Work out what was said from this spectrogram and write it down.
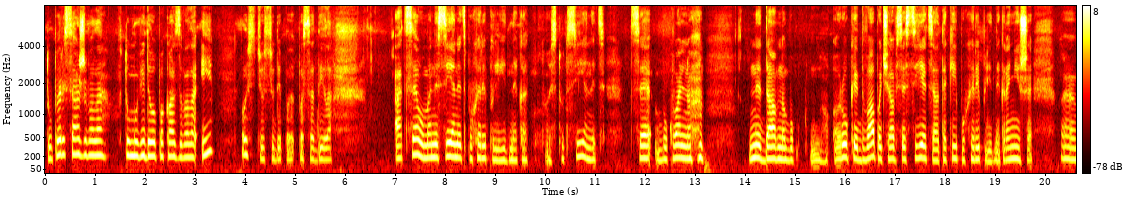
Ту пересаджувала, в тому відео показувала, і ось цю сюди посадила. А це у мене сіянець пухиреплідника. Ось тут сіянець. Це буквально недавно, бу- роки два почався сіятися отакий пухиреплідник. Раніше е,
